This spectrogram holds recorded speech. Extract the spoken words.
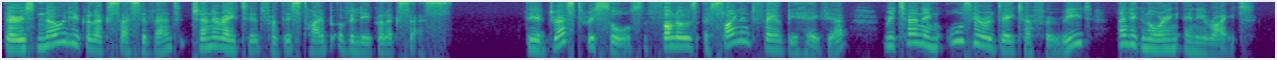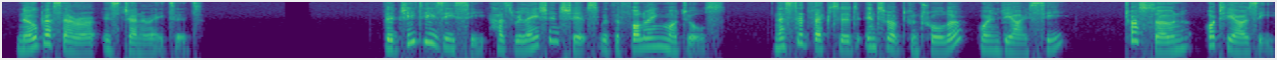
There is no illegal access event generated for this type of illegal access. The addressed resource follows a silent fail behavior, returning all zero data for read and ignoring any write. No bus error is generated. The GTZC has relationships with the following modules. Nested Vectored Interrupt Controller, or NVIC, Trust Zone, or TRZ.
